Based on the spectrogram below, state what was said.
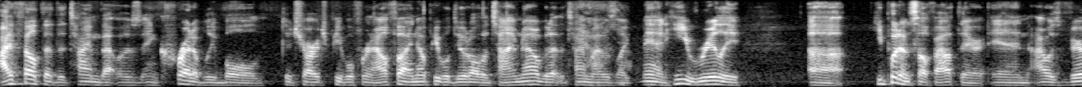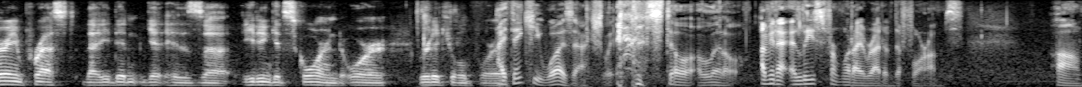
I felt at the time that was incredibly bold to charge people for an alpha. I know people do it all the time now, but at the time I was like, man, he really uh, he put himself out there, and I was very impressed that he didn't get his uh, he didn't get scorned or ridiculed for it. I think he was actually still a little. I mean, at least from what I read of the forums um,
